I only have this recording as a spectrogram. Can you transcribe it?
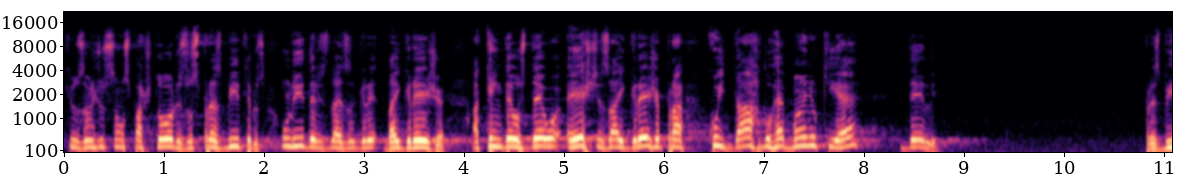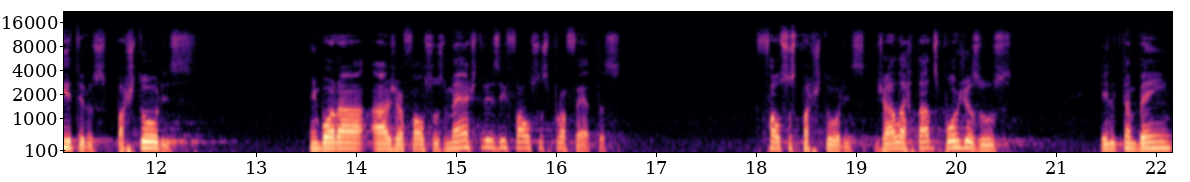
que os anjos são os pastores, os presbíteros, os líderes da igreja, a quem Deus deu estes à igreja para cuidar do rebanho que é dele. Presbíteros, pastores, embora haja falsos mestres e falsos profetas, falsos pastores, já alertados por Jesus, ele também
